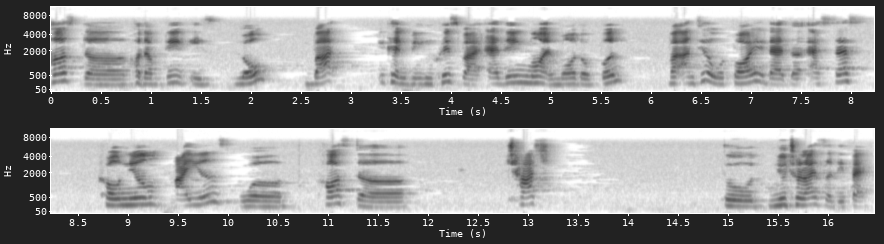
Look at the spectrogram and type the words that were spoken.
Thus, the conductivity is low, but it can be increased by adding more and more dopant, but until a point that the excess chromium ions will cause the charge to neutralize the defect,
